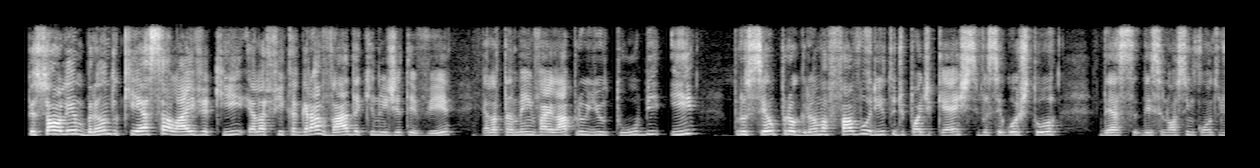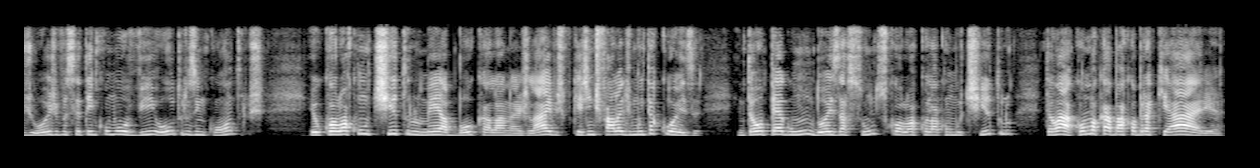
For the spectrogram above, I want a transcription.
Pessoal, lembrando que essa live aqui, ela fica gravada aqui no IGTV, ela também vai lá para o YouTube e para o seu programa favorito de podcast. Se você gostou dessa, desse nosso encontro de hoje, você tem como ouvir outros encontros. Eu coloco um título meia boca lá nas lives, porque a gente fala de muita coisa. Então eu pego um, dois assuntos, coloco lá como título. Então, ah, como acabar com a braquiária,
